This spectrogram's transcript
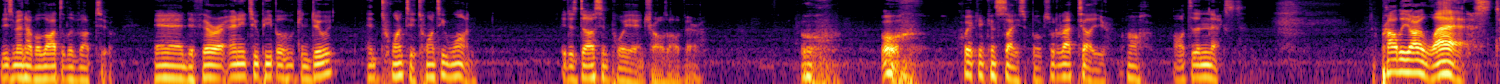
these men have a lot to live up to. And if there are any two people who can do it, in 2021. It is Dustin Poirier and Charles Oliveira. Oh, oh, quick and concise, folks. What did I tell you? Oh, on to the next. Probably our last.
